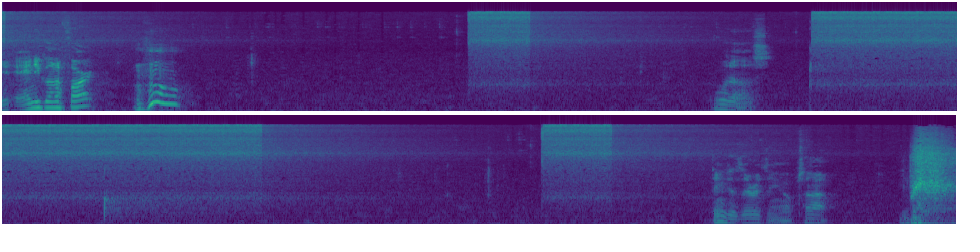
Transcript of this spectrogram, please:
And you and you gonna fart? Mm-hmm. what else? I think there's everything up top.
